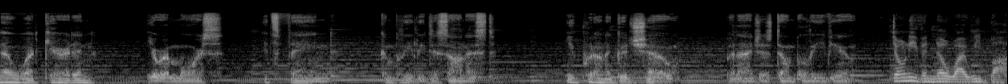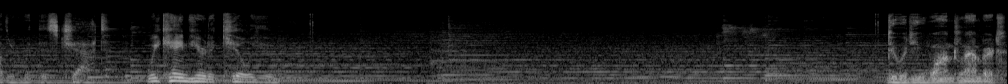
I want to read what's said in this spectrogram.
Know what, Karadin? Your remorse? It's feigned. Completely dishonest. You put on a good show, but I just don't believe you. Don't even know why we bothered with this chat. We came here to kill you. Do what you want, Lambert.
